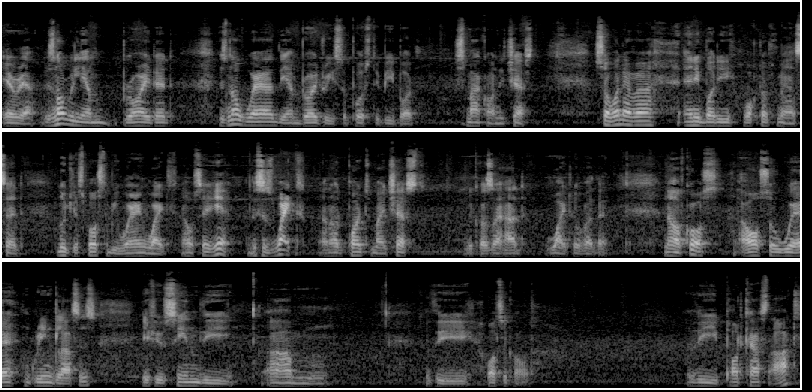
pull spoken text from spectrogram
area. It's not really embroidered. It's not where the embroidery is supposed to be, but smack on the chest. So whenever anybody walked up to me and said, "Look, you're supposed to be wearing white," I would say, "Here, this is white," and I'd point to my chest because I had white over there. Now, of course, I also wear green glasses if you've seen the um, the what's it called? The podcast art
